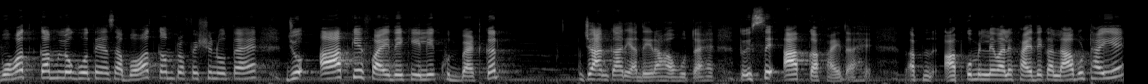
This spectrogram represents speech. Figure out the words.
बहुत कम लोग होते हैं, ऐसा बहुत कम प्रोफेशन होता है, जो आपके फ़ायदे के लिए खुद बैठकर जानकारियाँ दे रहा होता है तो इससे आपका फ़ायदा है। अप, आपको मिलने वाले फ़ायदे का लाभ उठाइए।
